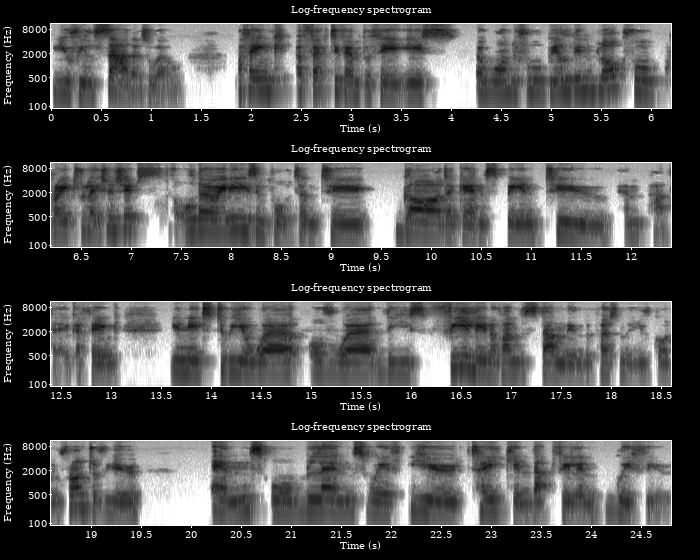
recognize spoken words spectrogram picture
you feel sad as well. I think affective empathy is a wonderful building block for great relationships, although it is important to guard against being too empathic. I think you need to be aware of where this feeling of understanding the person that you've got in front of you ends or blends with you taking that feeling with you.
